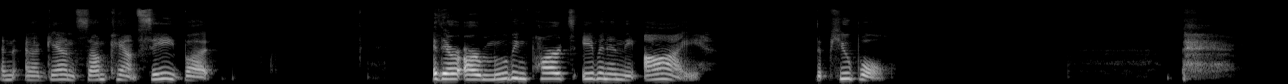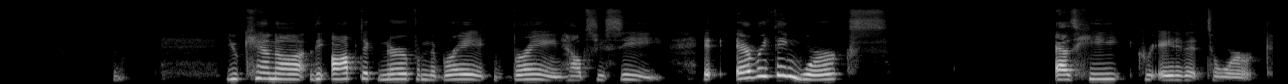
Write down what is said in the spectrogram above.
And, and again, some can't see, but there are moving parts even in the eye, the pupil. You cannot, the optic nerve from the brain, brain helps you see. It, everything works as He created it to work.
